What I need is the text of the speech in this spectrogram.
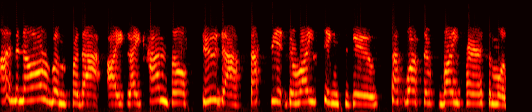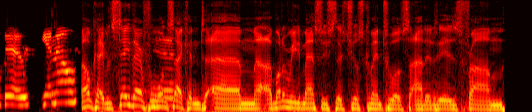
I'm in awe of him for that. I like hands up, do that. That's the, the right thing to do. That's what the right person will do, you know? Okay, but stay there for one second. Um, I want to read a message that's just come into us, and it is from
